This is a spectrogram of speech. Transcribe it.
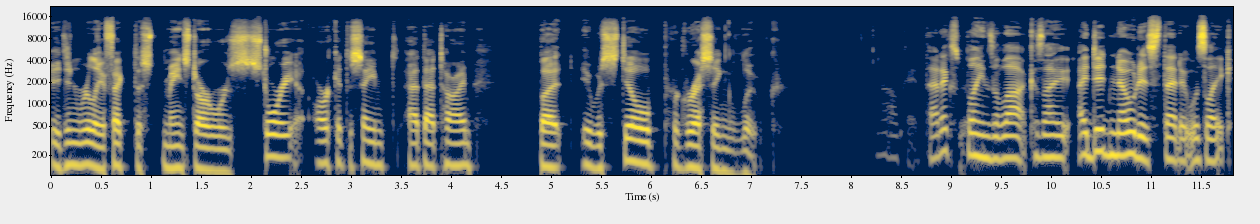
It didn't really affect the main Star Wars story arc at the same at that time, but it was still progressing Luke. Okay, that explains a lot because I, I did notice that it was like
